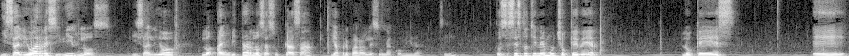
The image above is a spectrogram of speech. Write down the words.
y salió a recibirlos y salió a invitarlos a su casa y a prepararles una comida. ¿sí? Entonces esto tiene mucho que ver lo que es eh,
